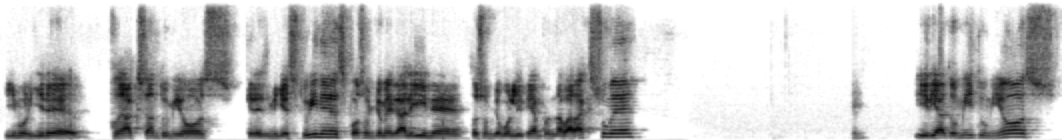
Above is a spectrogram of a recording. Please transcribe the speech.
δημιουργείται τον άξονα του μειός και τις μικρές του είναι, πόσο πιο μεγάλη είναι, τόσο πιο πολύ μπορούμε να παράξουμε. Η διατομή του μειός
